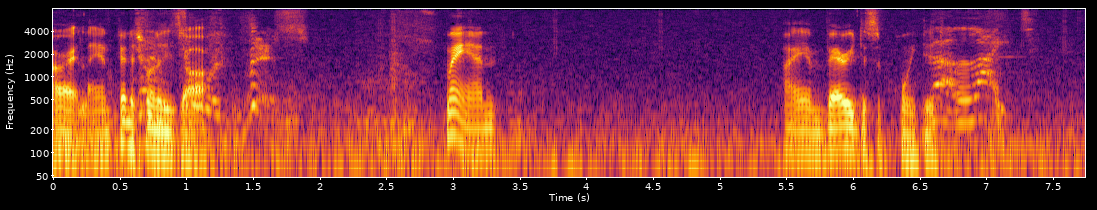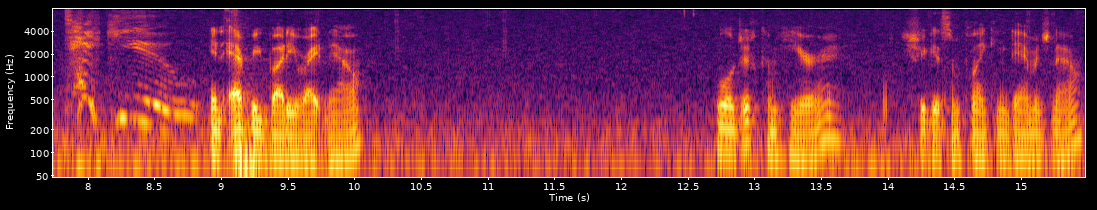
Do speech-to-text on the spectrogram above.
Alright, Lann, finish one of these off. Lann. I am very disappointed The light, take you. in everybody right now. We'll just come here. Should get some flanking damage now.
